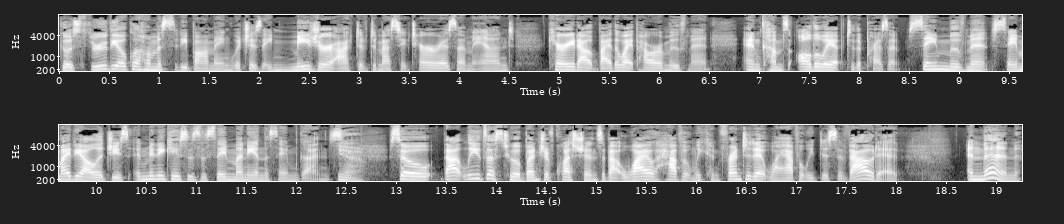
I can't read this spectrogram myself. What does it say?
goes through the Oklahoma City bombing, which is a major act of domestic terrorism and carried out by the white power movement, and comes all the way up to the present. Same movement, same ideologies, in many cases, the same money and the same guns. Yeah. So, that leads us to a bunch of questions about why haven't we confronted it? Why haven't we disavowed it? And then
